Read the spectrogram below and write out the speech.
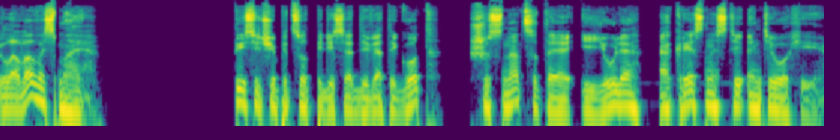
Глава 8. 1559 год, 16 июля, окрестности Антиохии.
